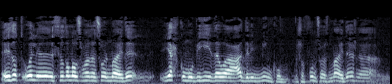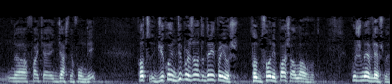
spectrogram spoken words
E i thotë, ul, thotë Allahu subhanahu wa taala surën Maide, yahkumu bihi dhawa adlin minkum. Është në fund surës Maide është nga nga faqja e 6 nga fundi. Thotë, gjykojnë dy persona të drejtë prej jush. Thotë, më thoni pash Allahun thotë. Kush është më e vlefshme?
